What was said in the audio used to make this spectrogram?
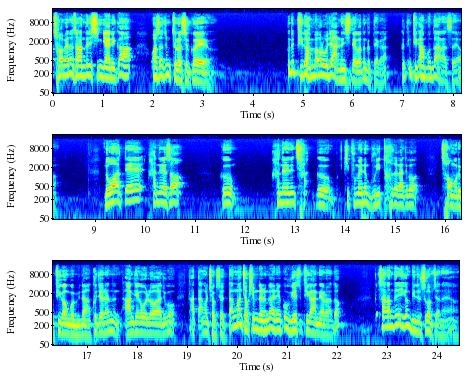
처음에는 사람들이 신기하니까 와서 좀 들었을 거예요. 근데 비도 한 방울 오지 않는 시대거든, 그때가. 그때 비가 한 번도 안 왔어요. 노아 때 하늘에서 그 하늘에는 차, 그 기품에는 물이 터져가지고 처음으로 비가 온 겁니다. 그전에는 안개가 올라와가지고 다 땅을 적셔. 땅만 적시면 되는 거 아니에요? 그 위에서 비가 안 내려와도? 그 사람들이 이건 믿을 수가 없잖아요.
